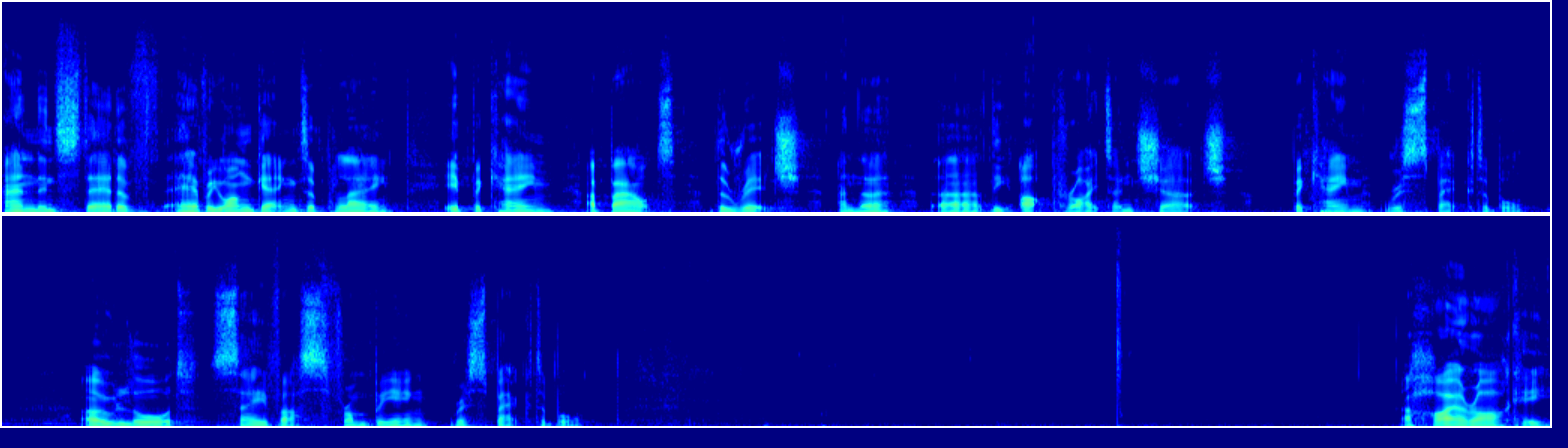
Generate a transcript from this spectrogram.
And instead of everyone getting to play, it became about the rich and the, uh, the upright, and church became respectable. Oh Lord, save us from being respectable. A hierarchy,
